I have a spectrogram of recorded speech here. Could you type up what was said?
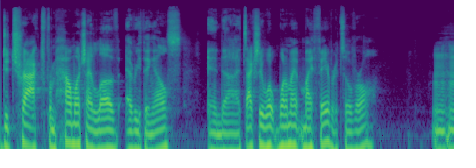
detract from how much I love everything else, and uh, it's actually what, one of my, my favorites overall. hmm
